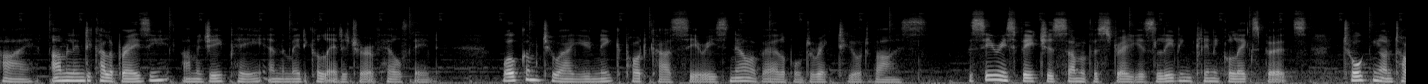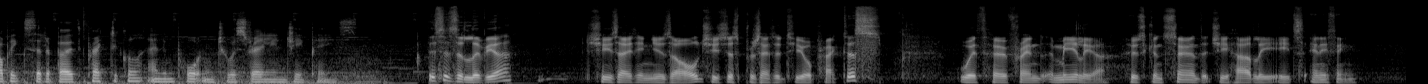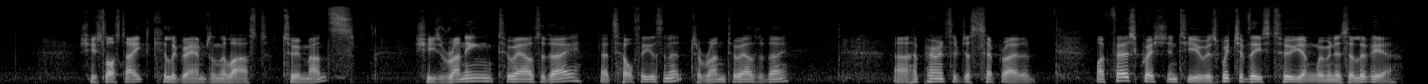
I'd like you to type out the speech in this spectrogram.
Hi, I'm Linda Calabresi. I'm a GP and the medical editor of Healthed. Welcome to our unique podcast series now available direct to your device. The series features some of Australia's leading clinical experts talking on topics that are both practical and important to Australian GPs. This is Olivia. She's 18 years old. She's just presented to your practice with her friend Amelia, who's concerned that she hardly eats anything. She's lost eight kilograms in the last two months. She's running two hours a day. That's healthy, isn't it, to run two hours a day? Uh, her parents have just separated. My first question to you is which of these two young women is Olivia?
